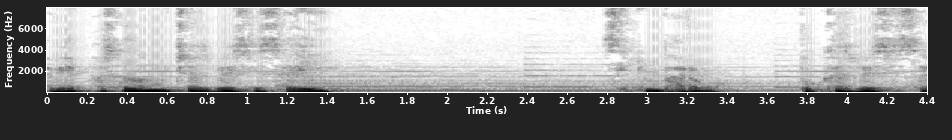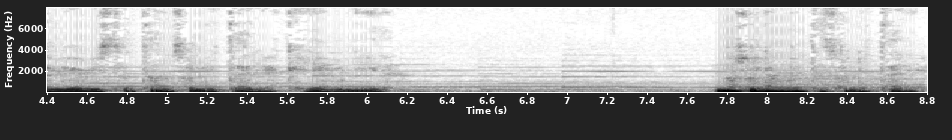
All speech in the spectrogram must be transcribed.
Había pasado muchas veces ahí, sin embargo, pocas veces había visto tan solitaria aquella avenida. No solamente solitaria,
